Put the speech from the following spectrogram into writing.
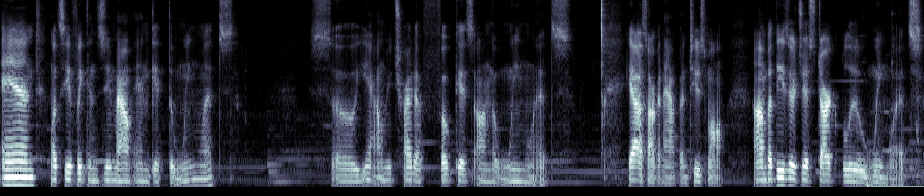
And let's see if we can zoom out and get the winglets. So yeah, let me try to focus on the winglets. Yeah, that's not to happen, too small. Um, but these are just dark blue winglets.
